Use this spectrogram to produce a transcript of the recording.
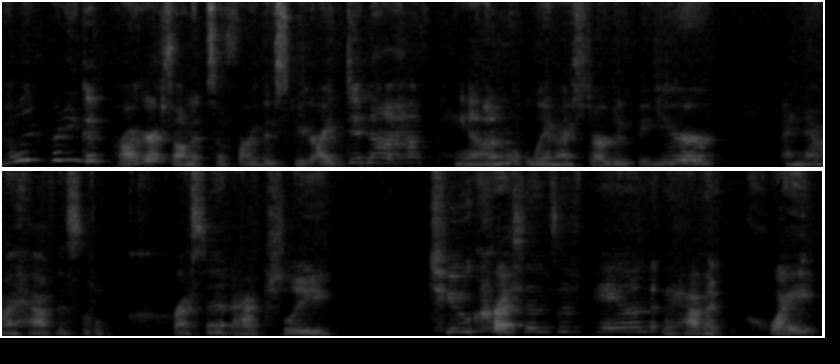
really pretty good progress on it so far this year. I did not have pan when I started the year, and now I have this little crescent. Actually, two crescents of pan. They haven't quite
